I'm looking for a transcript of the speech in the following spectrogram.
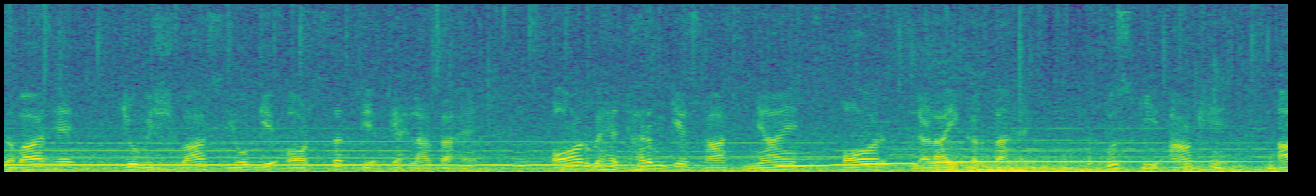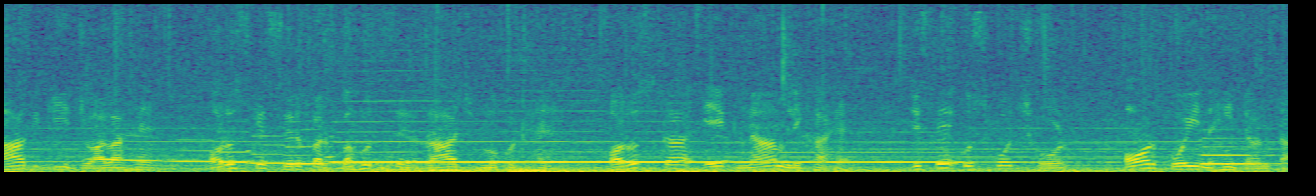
सवार है, जो विश्वास योग्य और सत्य कहलाता है, और वह धर्म के साथ न्याय और लड़ाई करता है। उसकी आँखें आग की ज्वाला हैं, और उसके सिर पर बहुत से राज मुकुट हैं। और उसका एक नाम लिखा है, जिसे उसको छोड़ और कोई नहीं जानता।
